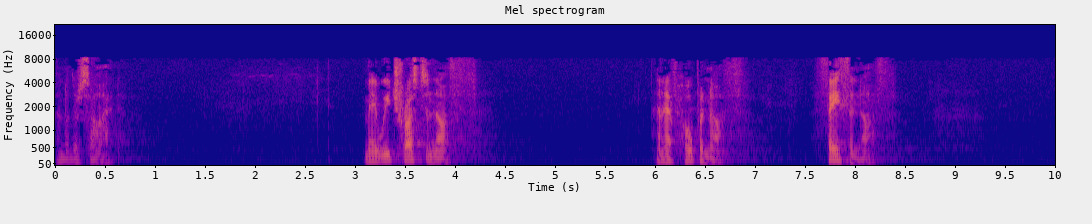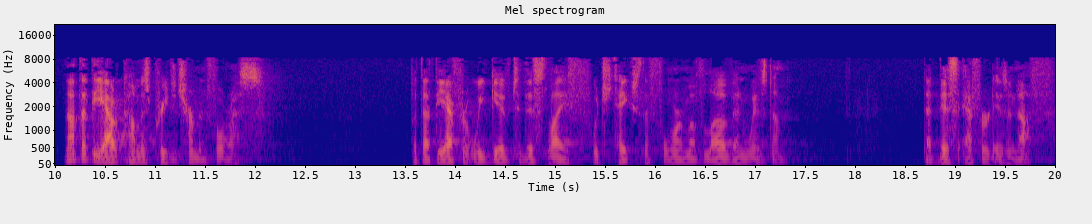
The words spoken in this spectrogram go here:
another side. May we trust enough and have hope enough, faith enough not that the outcome is predetermined for us, but that the effort we give to this life, which takes the form of love and wisdom, that this effort is enough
